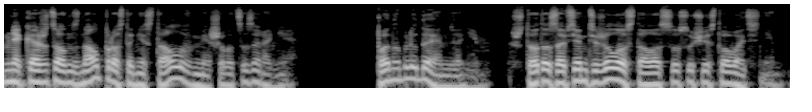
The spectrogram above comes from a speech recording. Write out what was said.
Мне кажется, он знал, просто не стал вмешиваться заранее. Понаблюдаем за ним. Что-то совсем тяжело стало сосуществовать с ним.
